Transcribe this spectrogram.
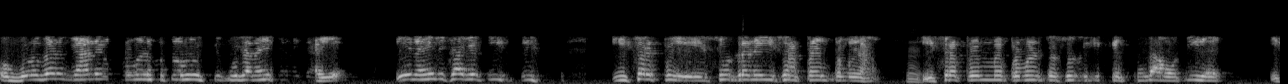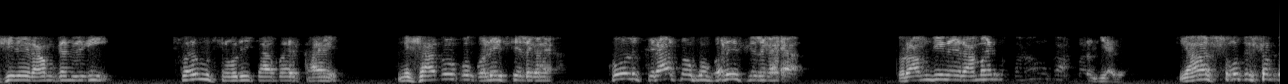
वो गुणगण ज्ञान प्रवीण हो तो भी उसकी पूजा नहीं करनी चाहिए। ये नहीं लिखा कि ईश्वर शूद्र ने ईश्वर प्रेम प्रवीणा ईश्वर प्रेम में प्रवीण तो शूद्र की पूजा होती है इसीलिए रामचंद्र जी स्वयं सौरी का बैर खाए निषादों को गले से लगाया कोल किरातों को गले से लगाया। तो राम जी ने रामायण में कहा का अपमान किया गया। यहाँ शूद्र शब्द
